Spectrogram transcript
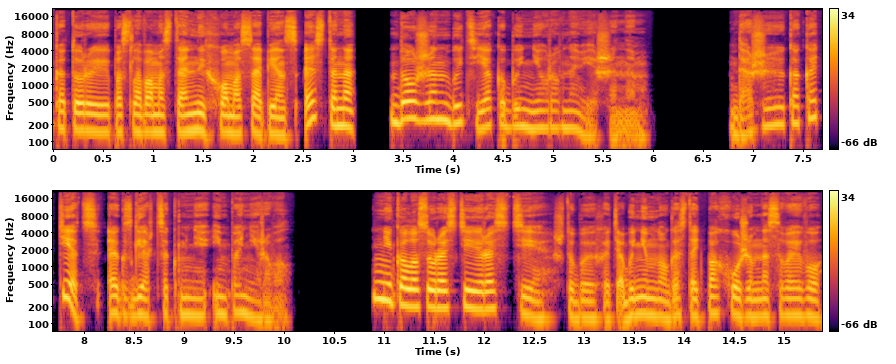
который, по словам остальных Homo sapiens Эстона, должен быть якобы неуравновешенным. Даже как отец экс-герцог мне импонировал. Николасу расти и расти, чтобы хотя бы немного стать похожим на своего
